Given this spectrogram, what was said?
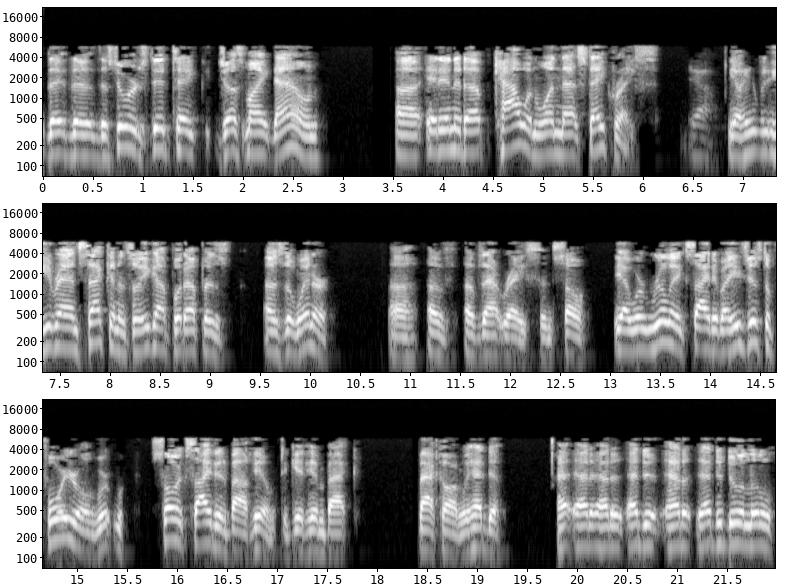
the the the stewards did take Just Might down uh it ended up Cowan won that stake race Yeah. you know he he ran second and so he got put up as as the winner uh of of that race and so yeah we're really excited about he's just a 4 year old we're, we're so excited about him to get him back back on we had to had had had to had to, had to, had to do a little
